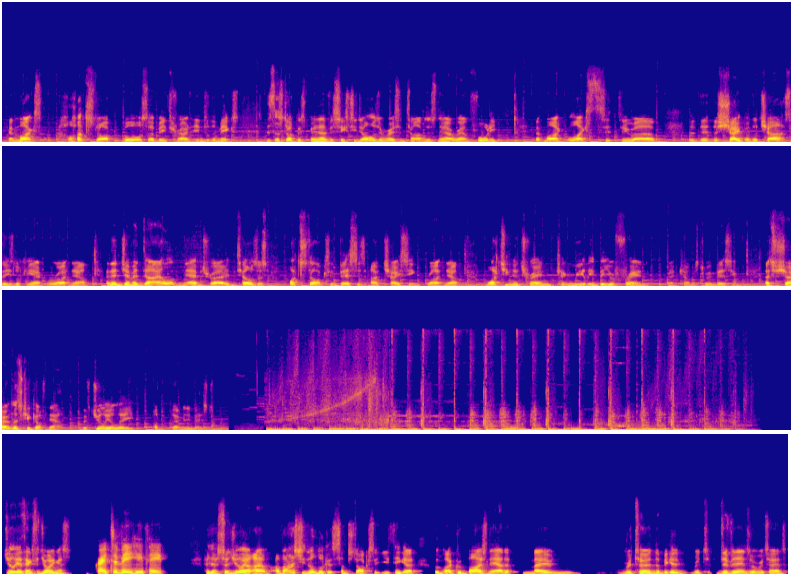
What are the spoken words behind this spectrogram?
and Mike's hot stock will also be thrown into the mix. This is a stock that's been over $60 in recent times. It's now around 40, but Mike likes to uh, the, the, shape of the charts he's looking at right now. And then Gemma Dale of NAB Trade tells us what stocks investors are chasing right now. Watching the trend can really be your friend when it comes to investing. That's the show. Let's kick off now with Julia Lee of Burman Invest. Julia, thanks for joining us. Great to be here, Pete. So, Julia, I've asked you to look at some stocks that you think are look like good buys now that may return the bigger dividends or returns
